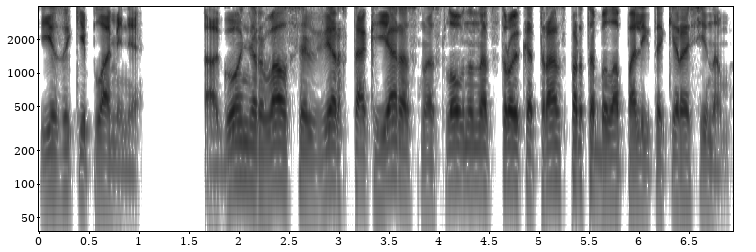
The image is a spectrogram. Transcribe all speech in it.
языки пламени. Огонь рвался вверх так яростно, словно надстройка транспорта была полита керосином.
